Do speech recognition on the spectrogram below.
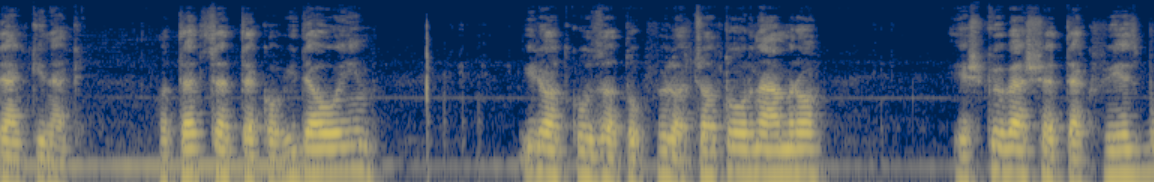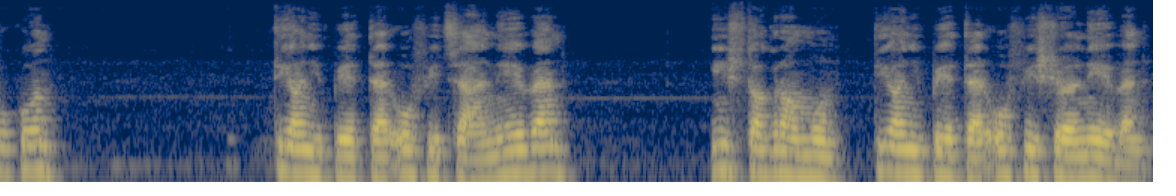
mindenkinek! Ha tetszettek a videóim, iratkozzatok föl a csatornámra, és kövessetek Facebookon, Tianyi Péter Officiál néven, Instagramon Tianyi Péter Official néven.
